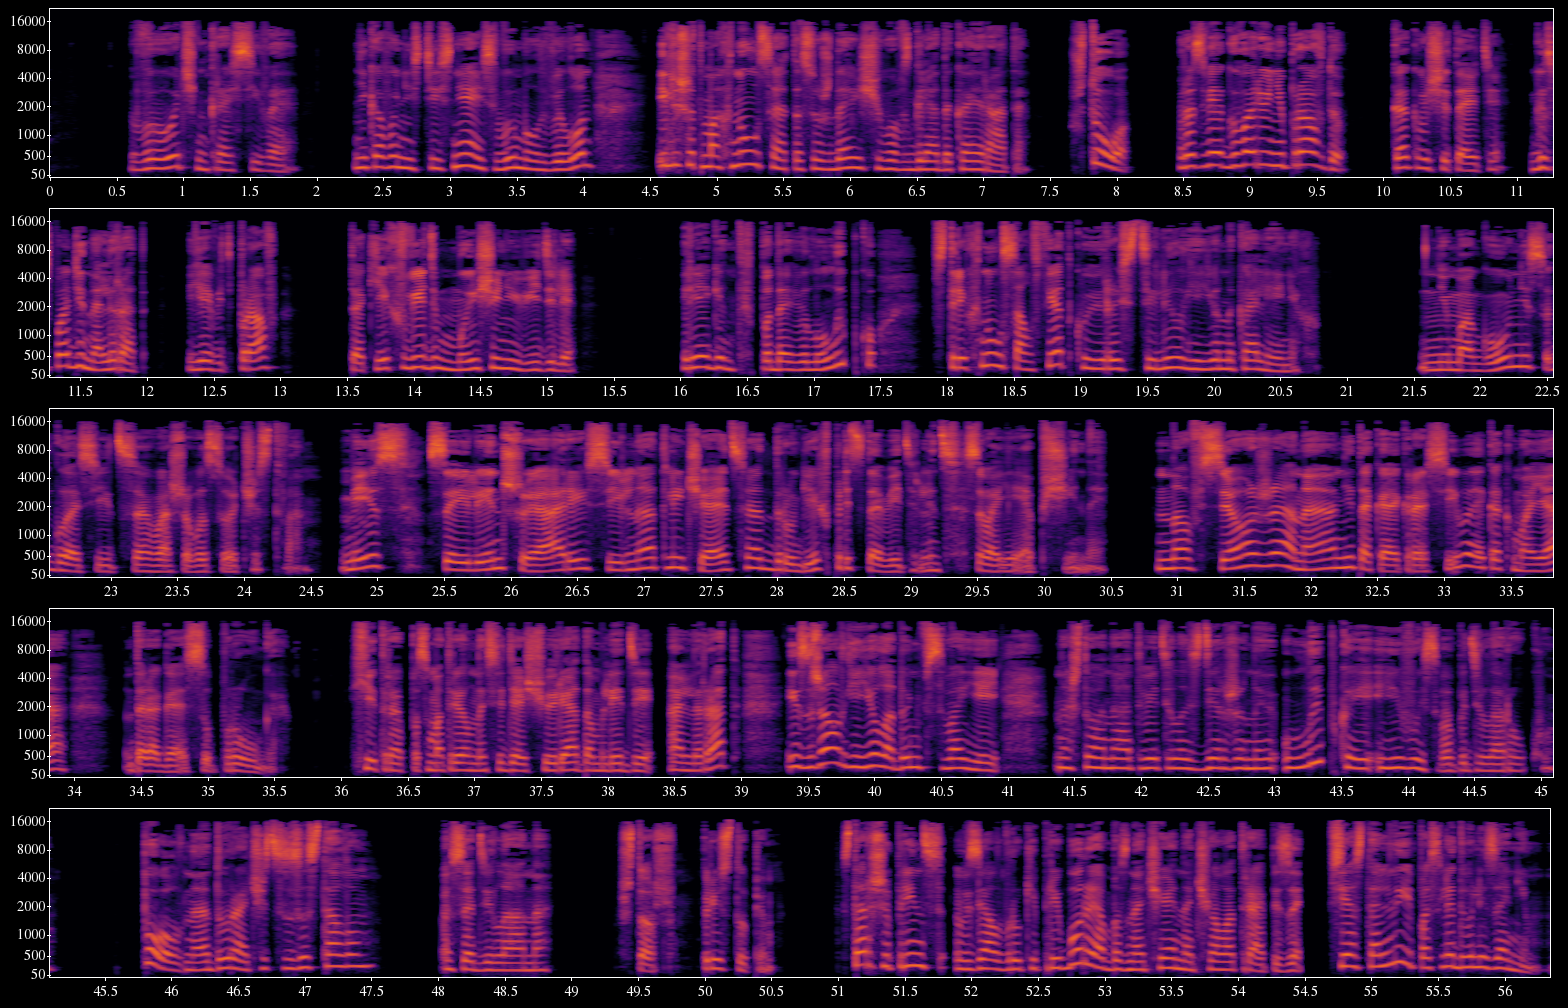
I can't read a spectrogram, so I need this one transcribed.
«Вы очень красивая», — никого не стесняясь, вымолвил он и лишь отмахнулся от осуждающего взгляда Кайрата. «Что? Разве я говорю неправду? Как вы считаете, господин Альрат? Я ведь прав. Таких ведьм мы еще не видели». Регент подавил улыбку — встряхнул салфетку и расстелил ее на коленях. «Не могу не согласиться, ваше высочество. Мисс Сейлин Шиари сильно отличается от других представительниц своей общины. Но все же она не такая красивая, как моя дорогая супруга». Хитро посмотрел на сидящую рядом леди Альрат и сжал ее ладонь в своей, на что она ответила сдержанной улыбкой и высвободила руку. «Полная дурачица за столом. — осадила она. «Что ж, приступим». Старший принц взял в руки приборы, обозначая начало трапезы. Все остальные последовали за ним.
